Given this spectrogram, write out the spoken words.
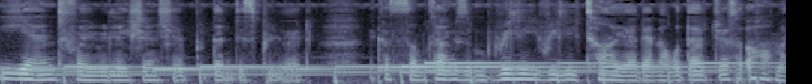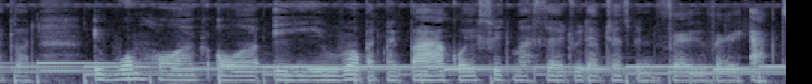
yearned for a relationship than this period because sometimes I'm really, really tired and I would have just, oh my god, a warm hug or a rub at my back or a sweet massage would have just been very, very apt,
